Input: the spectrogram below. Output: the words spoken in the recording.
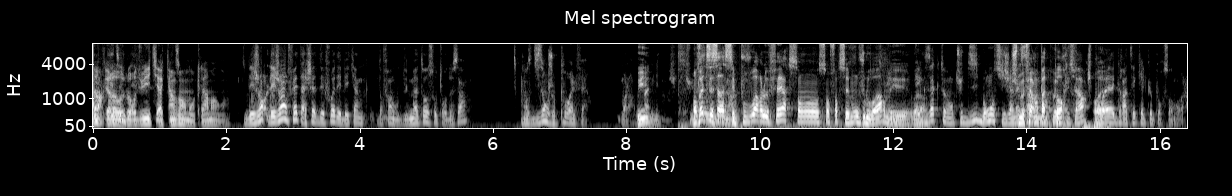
moins d'intérêt marketing. aujourd'hui qu'il y a 15 ans, donc clairement. hein. Les gens, les gens en fait achètent des fois des bécanes, enfin ou du matos autour de ça, en se disant je pourrais le faire. Voilà. Oui. Bah, mais tu- tu En fait, c'est ça, c'est pouvoir le faire sans, sans forcément vouloir, mais voilà. Exactement. Tu te dis bon, si jamais Je me ferme pas de peu porte. plus tard, je Ouais. pourrais gratter quelques pourcents. Voilà.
